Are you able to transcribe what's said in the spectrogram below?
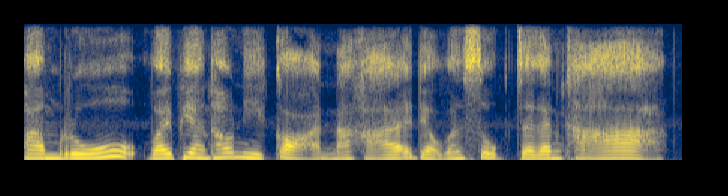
ความรู้ไว้เพียงเท่านี้ก่อนนะคะ เดี๋ยววันศุกร์เจอกันค่ะ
